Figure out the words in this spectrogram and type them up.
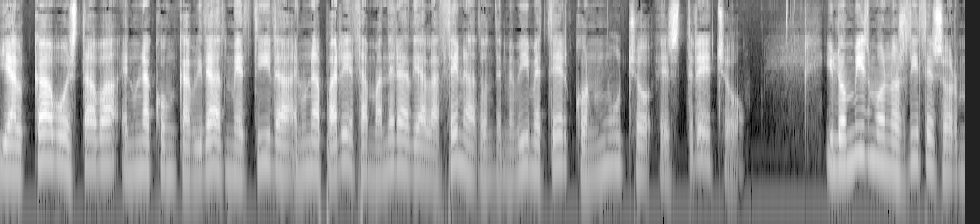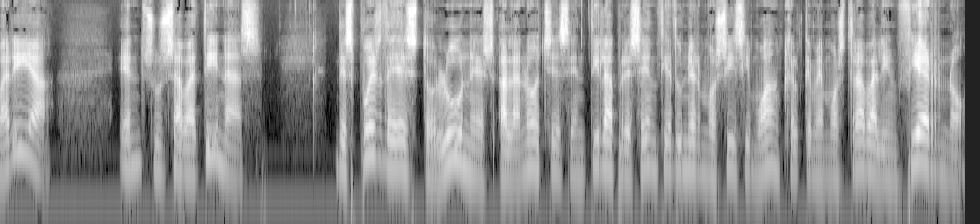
y al cabo estaba en una concavidad metida en una pared a manera de alacena donde me vi meter con mucho estrecho. Y lo mismo nos dice Sor María en sus sabatinas. Después de esto, lunes a la noche, sentí la presencia de un hermosísimo ángel que me mostraba el infierno.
